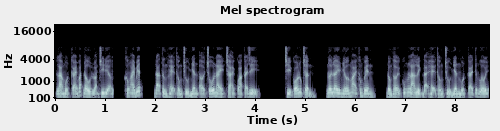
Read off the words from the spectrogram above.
là một cái bắt đầu loạn chi địa, không ai biết đã từng hệ thống chủ nhân ở chỗ này trải qua cái gì chỉ có lục trần, nơi đây nhớ mãi không quên, đồng thời cũng là lịch đại hệ thống chủ nhân một cái tiết mới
